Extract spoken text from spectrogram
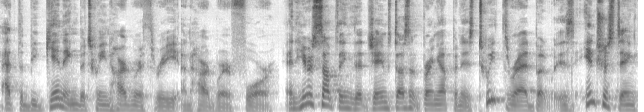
at the beginning between hardware 3 and hardware 4. And here's something that James doesn't bring up in his tweet thread, but is interesting,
